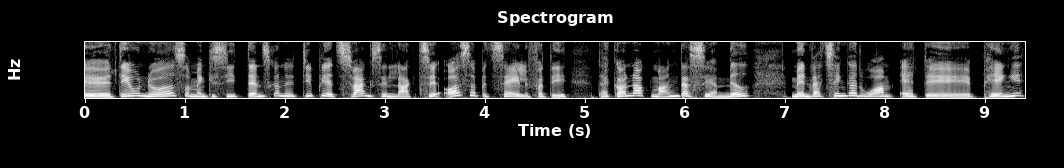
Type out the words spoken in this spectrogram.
Øh, det er jo noget, som man kan sige, danskerne de bliver tvangsindlagt til også at betale for det. Der er godt nok mange, der ser med. Men hvad tænker du om, at øh, penge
